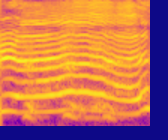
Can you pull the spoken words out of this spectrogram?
人。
